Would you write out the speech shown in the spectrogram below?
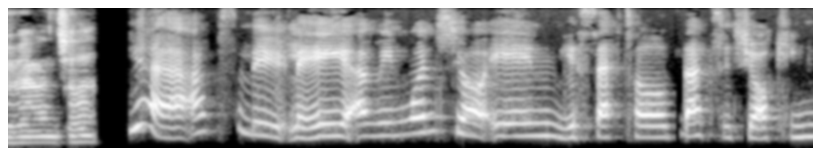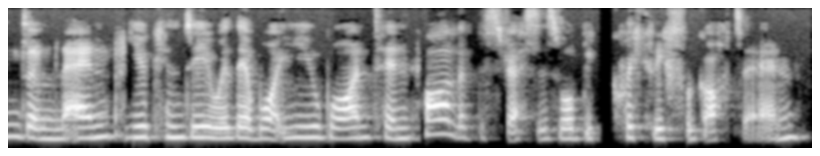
Angela? Yeah, absolutely. I mean, once you're in, you're settled, that's it's your kingdom then. You can deal with it what you want and all of the stresses will be quickly forgotten.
